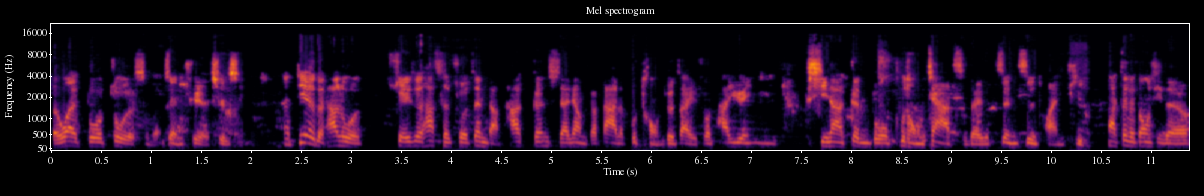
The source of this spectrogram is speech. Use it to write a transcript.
额外多做了什么正确的事情。那第二个，他如果随着他成熟的政党，他跟时代量比较大的不同，就在于说他愿意吸纳更多不同价值的政治团体。那这个东西的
